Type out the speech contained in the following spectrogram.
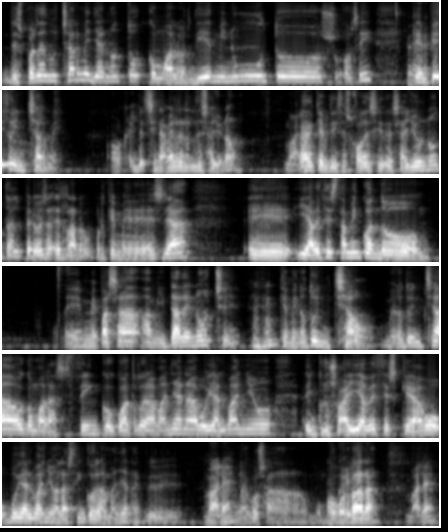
después de ducharme ya noto como a los 10 minutos o así que empiezo a hincharme Ok, sin haber desayunado. vale. Que dices, joder, si desayuno tal, pero es, es raro porque me es ya... eh, y a veces también cuando eh, me pasa a mitad de noche que me noto hinchado. Me noto hinchado como a las 5 o 4 de la mañana, voy al baño. Incluso hay a veces que hago, voy al baño a las 5 de la mañana, que Vale, una cosa un poco rara. vale.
